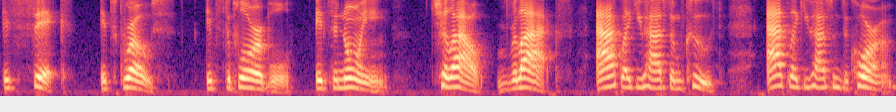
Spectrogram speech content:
It's sick. It's gross. It's deplorable. It's annoying. Chill out. Relax. Act like you have some couth. Act like you have some decorum.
